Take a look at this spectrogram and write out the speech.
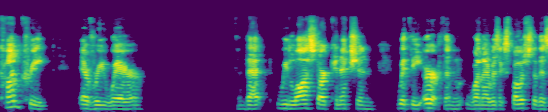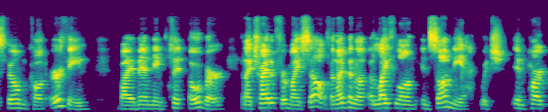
concrete everywhere, that we lost our connection with the earth. And when I was exposed to this film called Earthing by a man named Clint Ober, and I tried it for myself, and I've been a, a lifelong insomniac, which in part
